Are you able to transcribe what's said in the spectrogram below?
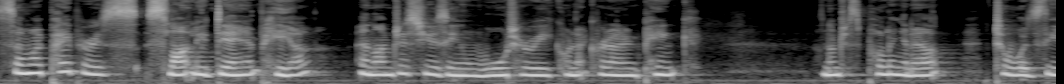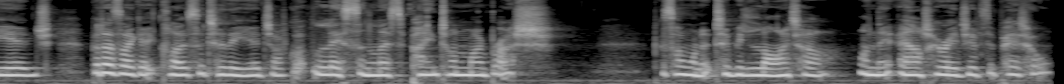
So my paper is slightly damp here and I'm just using watery quinacridone pink and I'm just pulling it out towards the edge but as I get closer to the edge I've got less and less paint on my brush because I want it to be lighter on the outer edge of the petal.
